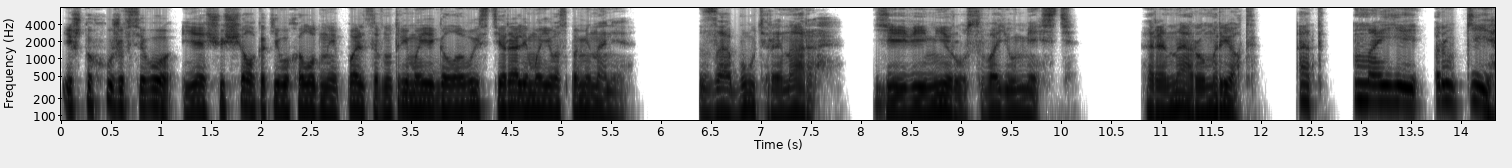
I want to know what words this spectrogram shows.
И что хуже всего, я ощущал, как его холодные пальцы внутри моей головы стирали мои воспоминания. «Забудь Ренара. Яви миру свою месть. Ренар умрет. От моей руки».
